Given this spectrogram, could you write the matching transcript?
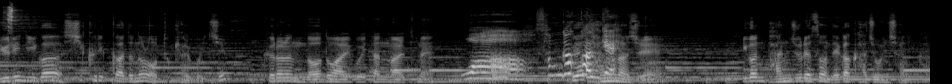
유리 네가 시크릿 가든을 어떻게 알고 있지? 그러는 너도 알고 있단 말투네. 와, 그야 삼각관계. 당연하지. 이건 반줄에서 내가 가져온 차니까.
